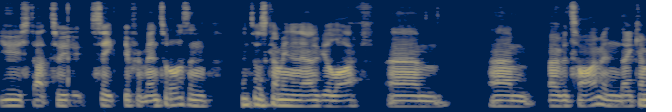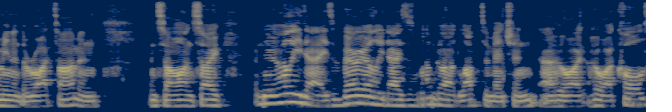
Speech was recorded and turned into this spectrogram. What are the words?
You start to seek different mentors and mentors come in and out of your life. Um, um, over time, and they come in at the right time, and and so on. So in the early days, very early days, there's one guy I'd love to mention uh, who I who I called.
